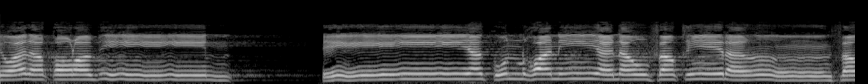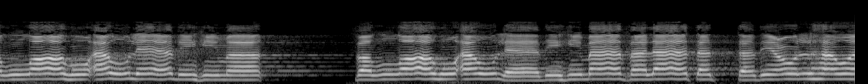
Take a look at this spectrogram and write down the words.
والأقربين. إن يكن غنيا أو فقيرا فالله أولى بهما. فالله أولى بهما فلا تتبعوا الهوى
